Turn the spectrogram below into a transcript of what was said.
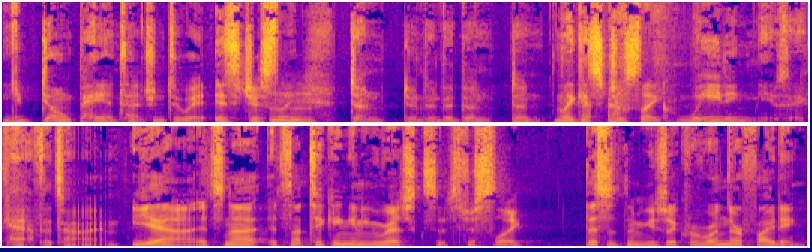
you don't pay attention to it. It's just like Mhm. dun dun dun dun dun dun. Like it's just like waiting music half the time. Yeah, it's not it's not taking any risks. It's just like this is the music for when they're fighting.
